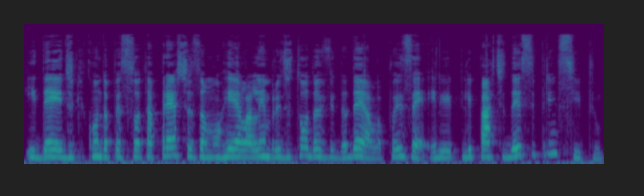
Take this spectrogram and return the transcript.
ideia de que quando a pessoa está prestes a morrer, ela lembra de toda a vida dela? Pois é, ele, ele parte desse princípio.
